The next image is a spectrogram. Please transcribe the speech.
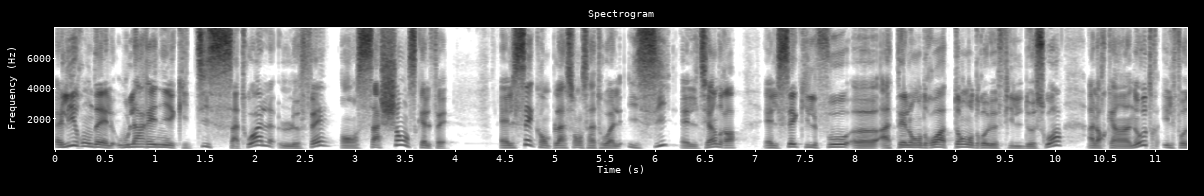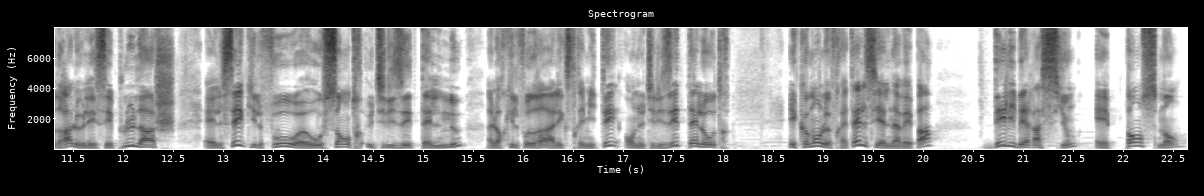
l'hirondelle ou l'araignée qui tisse sa toile le fait en sachant ce qu'elle fait. Elle sait qu'en plaçant sa toile ici, elle tiendra. Elle sait qu'il faut euh, à tel endroit tendre le fil de soie, alors qu'à un autre, il faudra le laisser plus lâche. Elle sait qu'il faut euh, au centre utiliser tel nœud, alors qu'il faudra à l'extrémité en utiliser tel autre. Et comment le ferait-elle si elle n'avait pas délibération et pansement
